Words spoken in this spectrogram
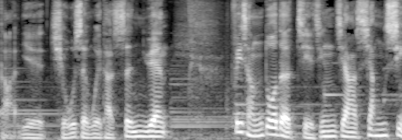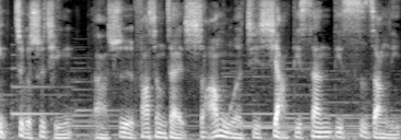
啊，也求神为他伸冤。非常多的解经家相信这个事情啊是发生在撒母耳记下第三、第四章里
